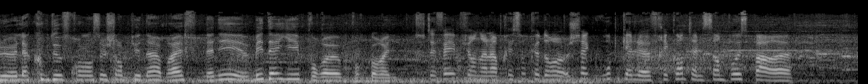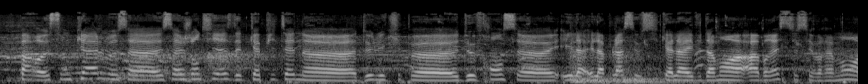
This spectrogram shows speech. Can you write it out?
la Coupe de France, le championnat, bref, une année médaillée pour, euh, pour Coralie. Tout à fait, et puis on a l'impression que dans chaque groupe qu'elle fréquente, elle s'impose par, euh, par euh, son calme, sa, gentillesse d'être capitaine de l'équipe de France et la, place aussi qu'elle a évidemment à, Brest, c'est vraiment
